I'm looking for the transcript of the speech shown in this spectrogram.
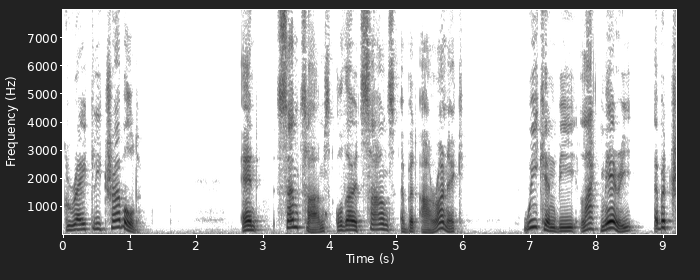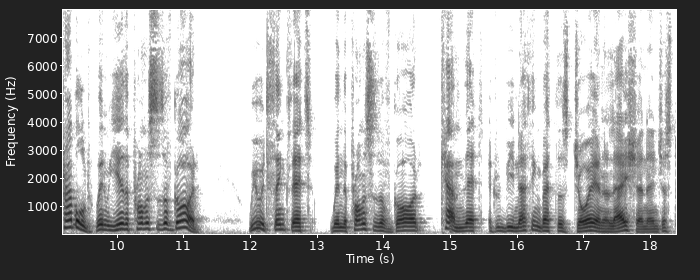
greatly troubled. And sometimes, although it sounds a bit ironic, we can be, like Mary, a bit troubled when we hear the promises of God. We would think that when the promises of God come, that it would be nothing but this joy and elation and just,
